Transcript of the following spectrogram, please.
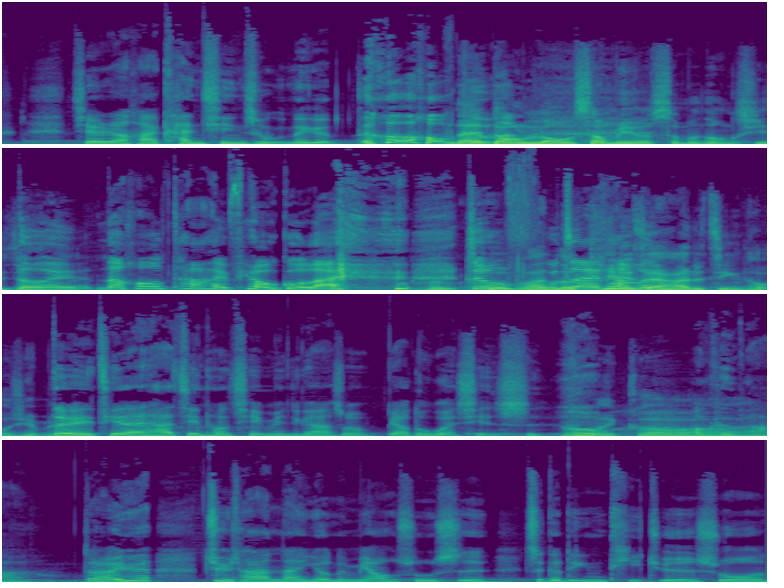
就让他看清楚那个 那栋楼上面有什么东西。对，然后他还飘过来，就浮在贴在他的镜头前面，对，贴在他镜头前面，就跟他说不要多管闲事。Oh my god，好可怕。对啊，因为据她男友的描述是，这个灵体觉得说，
